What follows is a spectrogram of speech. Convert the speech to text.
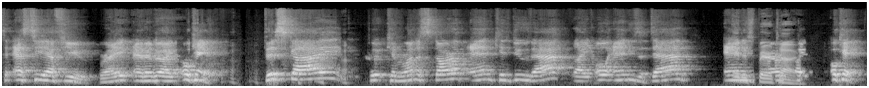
to STFU, right? And I'd be like, okay, this guy can run a startup and can do that. Like, oh, and he's a dad. And in his spare time. Like, okay,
